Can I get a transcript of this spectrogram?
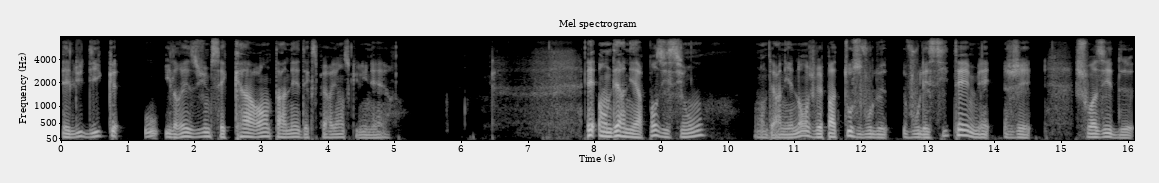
et ludique où il résume ses 40 années d'expérience culinaire. Et en dernière position, en dernier nom, je ne vais pas tous vous, les citer, mais j'ai choisi de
